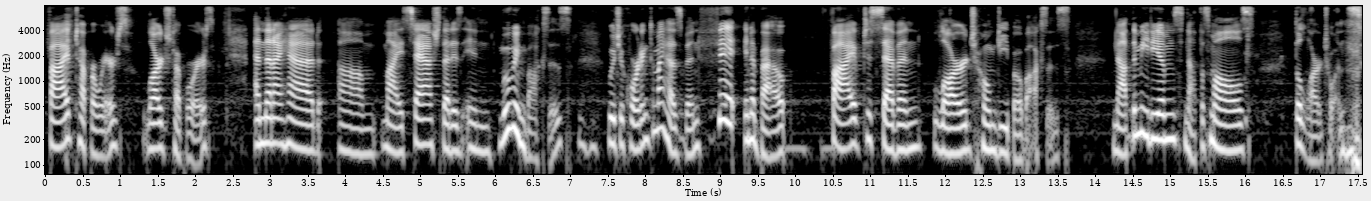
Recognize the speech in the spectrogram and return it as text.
five Tupperwares, large Tupperwares, and then I had um, my stash that is in moving boxes, which, according to my husband, fit in about five to seven large Home Depot boxes. Not the mediums, not the smalls, the large ones.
